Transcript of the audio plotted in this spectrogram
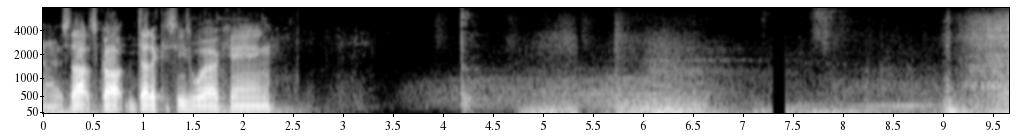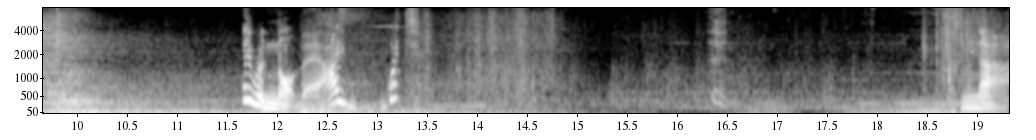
Alright, so that's got delicacies working. They were not there. I. What? Nah.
